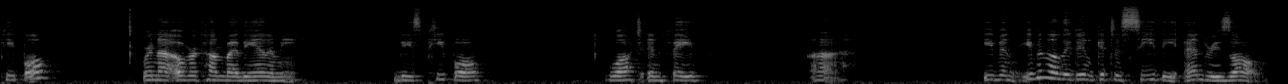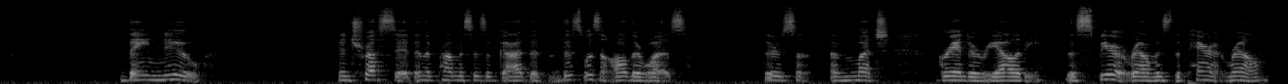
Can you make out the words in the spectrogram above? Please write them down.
people were not overcome by the enemy. These people walked in faith, uh, even even though they didn't get to see the end result. They knew and trusted in the promises of God that this wasn't all there was. There's a, a much grander reality. The spirit realm is the parent realm.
